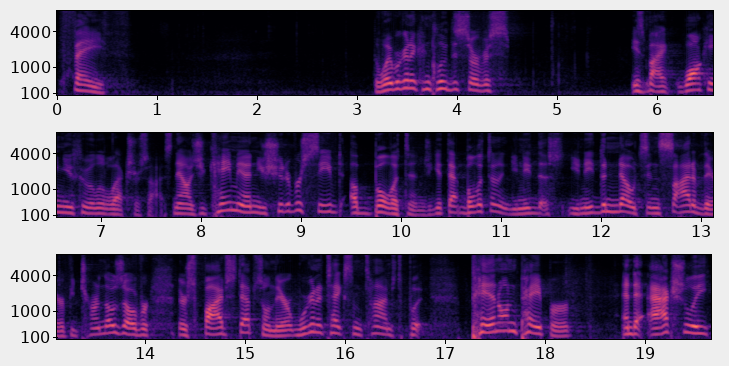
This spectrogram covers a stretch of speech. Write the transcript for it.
faith? The way we're going to conclude the service is by walking you through a little exercise. Now, as you came in, you should have received a bulletin. Did you get that bulletin? You need this. You need the notes inside of there. If you turn those over, there's five steps on there. We're going to take some times to put pen on paper and to actually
